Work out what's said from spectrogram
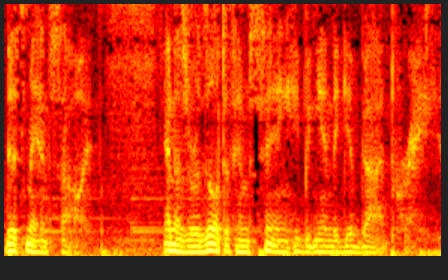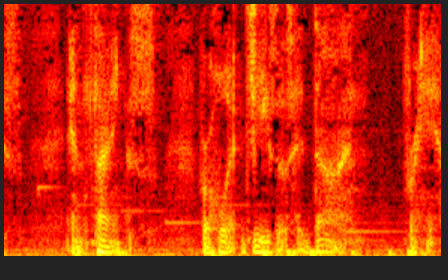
This man saw it. And as a result of him seeing, he began to give God praise and thanks for what Jesus had done for him.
